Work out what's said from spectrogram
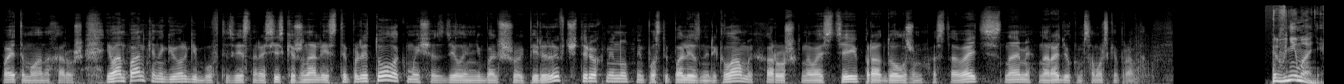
поэтому она хорошая. Иван Панкин и Георгий Бофт, известный российский журналист и политолог. Мы сейчас сделаем небольшой перерыв четырехминутный. После полезной рекламы, хороших новостей продолжим. Оставайтесь с нами на радио «Комсомольская правда». Внимание!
